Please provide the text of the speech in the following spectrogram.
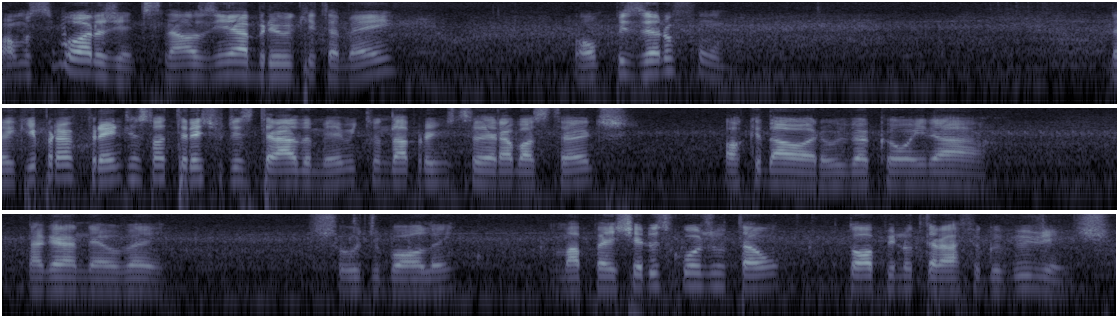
Vamos embora, gente. Sinalzinho abriu aqui também. Vamos pisando fundo. Daqui pra frente é só trecho de estrada mesmo, então dá pra gente acelerar bastante. Ó que da hora, o Ivacão aí na, na granel, velho. Show de bola, hein? O mapa é cheio dos conjuntão top no tráfego, viu, gente?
